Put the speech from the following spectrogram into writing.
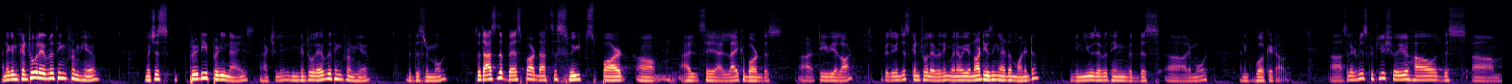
and you can control everything from here which is pretty pretty nice actually. You can control everything from here with this remote. So that's the best part. That's the sweet part um, i'll say i like about this uh, tv a lot. Because you can just control everything. Whenever you're not using it at a monitor you can use everything with this uh, remote and work it out. Uh, so let me just quickly show you how this um,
